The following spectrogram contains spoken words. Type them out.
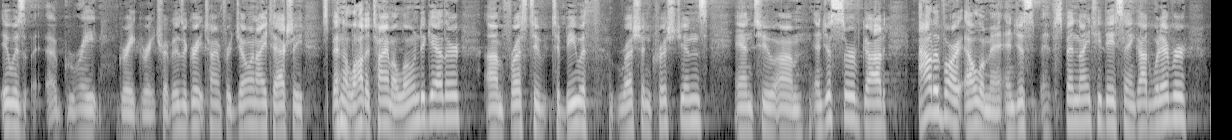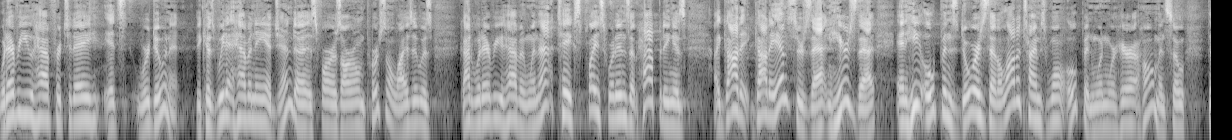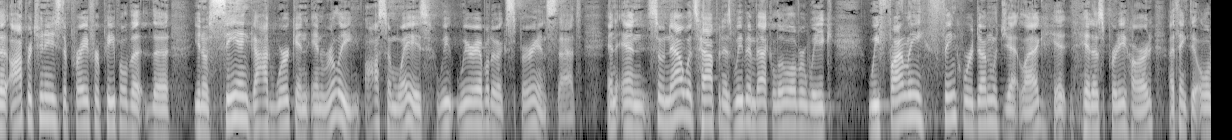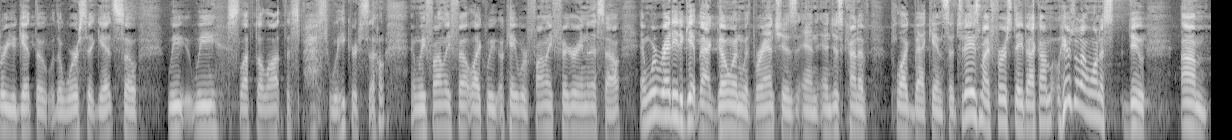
it was a great, great, great trip. It was a great time for Joe and I to actually spend a lot of time alone together, um, for us to, to be with Russian Christians and to um, and just serve God out of our element and just spend 19 days saying, God, whatever whatever you have for today, it's we're doing it because we didn't have any agenda as far as our own personal lives. It was God, whatever you have. And when that takes place, what ends up happening is uh, God, God answers that and hears that, and He opens doors that a lot of times won't open when we're here at home. And so the opportunities to pray for people, the, the you know, seeing God work in, in really awesome ways, we, we were able to experience that. And, and so now what's happened is we've been back a little over a week we finally think we're done with jet lag. It hit us pretty hard. I think the older you get, the, the worse it gets. So we, we slept a lot this past week or so, and we finally felt like we, okay, we're finally figuring this out. And we're ready to get back going with branches and, and just kind of plug back in. So today's my first day back. Um, here's what I want to do. Um,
